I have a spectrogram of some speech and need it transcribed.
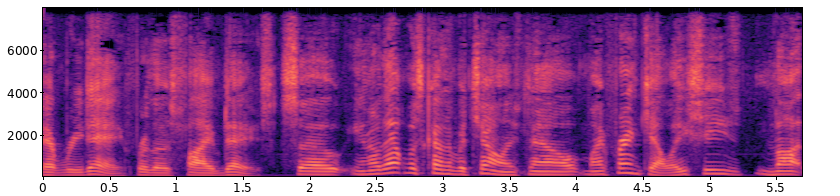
every day for those five days. So, you know, that was kind of a challenge. Now, my friend Kelly, she's not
